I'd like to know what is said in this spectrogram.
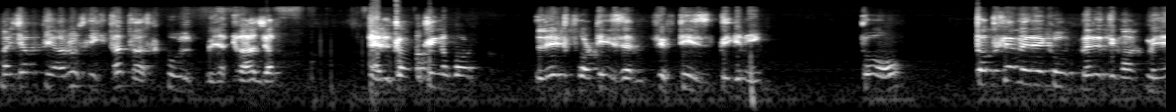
मैं जब पियानो सीखता था स्कूल में, था जब and talking about late forties and fifties beginning तो तब से मेरे को, मेरे दिमाग में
